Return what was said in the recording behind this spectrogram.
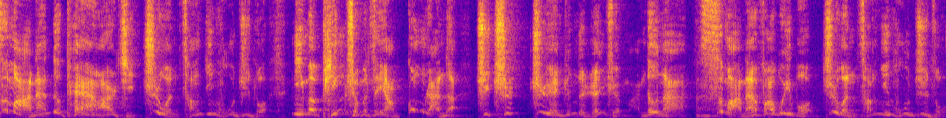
司马南都拍案而起，质问长津湖剧组：“你们凭什么这样公然的去吃志愿军的人血馒头呢？”司马南发微博质问长津湖剧组：“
